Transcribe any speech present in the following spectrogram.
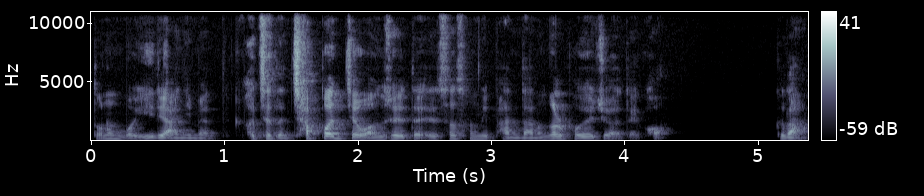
또는 뭐 1이 아니면 어쨌든 첫 번째 원소에 대해서 성립한다는 걸 보여줘야 되고. 그 다음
